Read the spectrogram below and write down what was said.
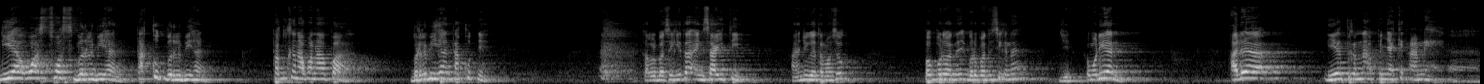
dia was-was berlebihan, takut berlebihan. Takut kenapa-napa. Berlebihan takutnya. Kalau bahasa kita anxiety. Nah, juga termasuk berpotensi kena jin. Kemudian ada dia terkena penyakit aneh. Nah,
